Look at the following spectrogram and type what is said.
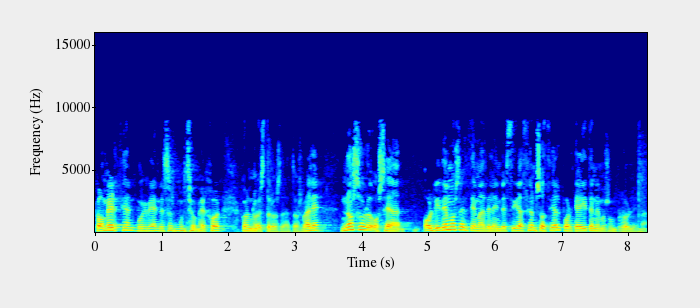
Comercian, muy bien, eso es mucho mejor con nuestros datos, ¿vale? No solo, o sea, olvidemos el tema de la investigación social porque ahí tenemos un problema.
